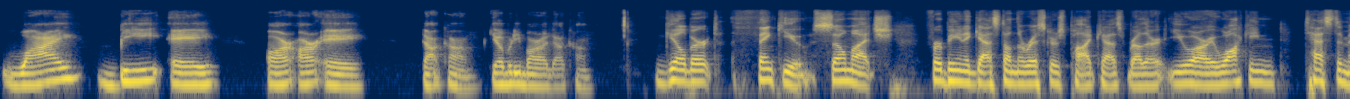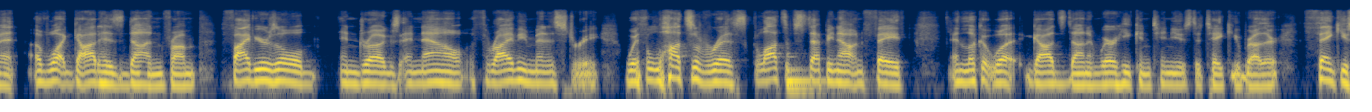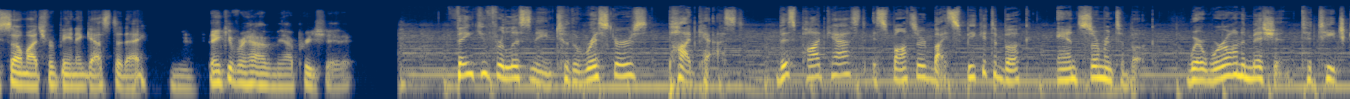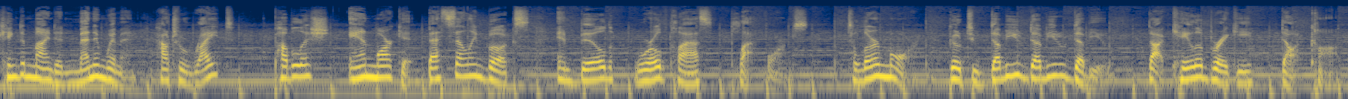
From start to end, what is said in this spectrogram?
Y B A R R A.com. gilbertybarra.com. Gilbert, thank you so much for being a guest on the Riskers podcast, brother. You are a walking testament of what God has done from five years old in drugs and now thriving ministry with lots of risk, lots of stepping out in faith. And look at what God's done and where he continues to take you, brother. Thank you so much for being a guest today. Thank you for having me. I appreciate it. Thank you for listening to the Riskers podcast. This podcast is sponsored by Speak It to Book and Sermon to Book, where we're on a mission to teach kingdom minded men and women how to write, publish, and market best selling books and build world class platforms. To learn more, go to www.calebbreakey.com.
